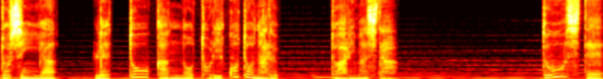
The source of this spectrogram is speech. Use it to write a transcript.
妬心や劣等感の虜となるとありました。どうして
